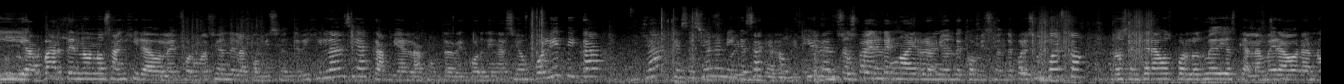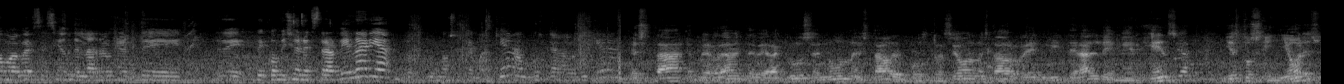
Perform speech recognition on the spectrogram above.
y aparte no nos han girado la información de la Comisión de Vigilancia, cambian la Junta de Coordinación Política, ya, que sesionen y que saquen lo que quieren, suspenden, no hay reunión de comisión de presupuesto, nos enteramos por los medios que a la mera hora no va a haber sesión de la reunión de, comisión extraordinaria, pues, no sé qué más quieran, pues que hagan lo que quieran. Está verdaderamente Veracruz en un estado de postración, un estado literal de emergencia y estos señores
